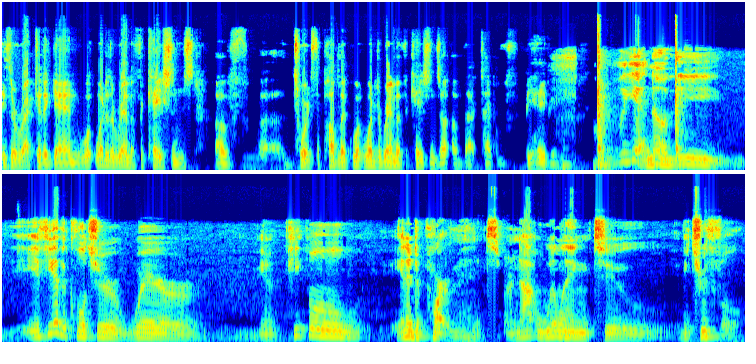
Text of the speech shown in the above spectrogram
is erected again, what, what are the ramifications of uh, towards the public? What, what are the ramifications of, of that type of behavior? Well, yeah, no, the if you have a culture where you know people in a department are not willing to be truthful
